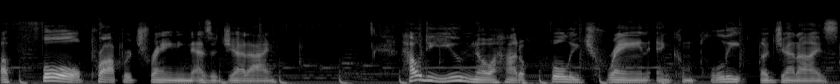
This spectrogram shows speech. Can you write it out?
a full proper training as a Jedi, how do you know how to fully train and complete a Jedi's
